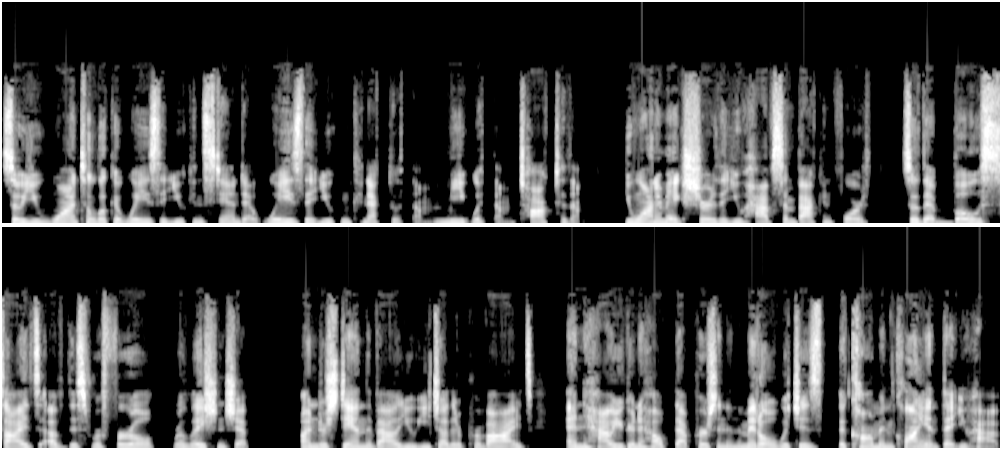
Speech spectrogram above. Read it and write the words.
So you want to look at ways that you can stand out, ways that you can connect with them, meet with them, talk to them. You want to make sure that you have some back and forth so that both sides of this referral relationship understand the value each other provides and how you're going to help that person in the middle, which is the common client that you have.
